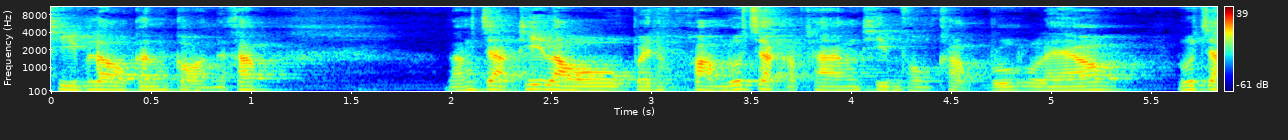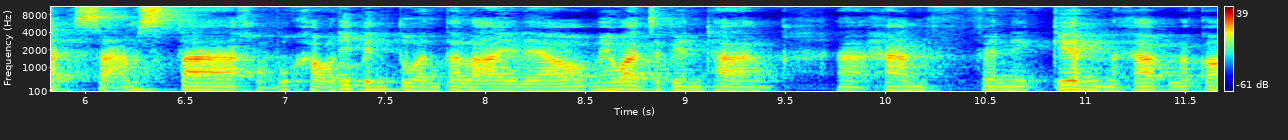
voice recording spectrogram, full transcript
ทีมเรากันก่อนนะครับ หลังจากที่เราไปทำความรู้จักกับทางทีมของคลับบูธแล้ว รู้จัก 3 สตาร์ของพวกเขาที่เป็นตัวอันตรายแล้ว ไม่ว่าจะเป็นทางฮันเฟเนเกนนะครับ แล้วก็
